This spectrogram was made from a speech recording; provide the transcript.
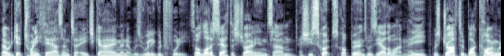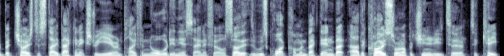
they would get twenty thousand to each game and it was really good footy. So a lot of South Australians. Um, actually Scott Scott Burns was the other one. He was drafted by Collingwood but chose to stay back an extra year and play for Norwood in the SANFL. So it was quite common back then. But uh, the Crows saw an opportunity to to keep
